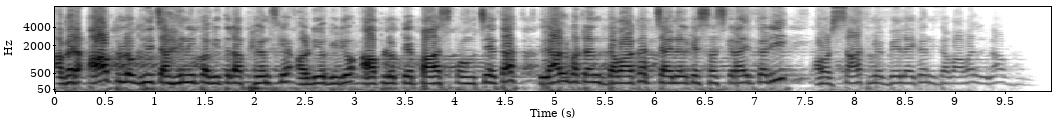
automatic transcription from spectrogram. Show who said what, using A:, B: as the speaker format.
A: अगर आप लोग भी चाहें पवित्रा फिल्म्स के ऑडियो वीडियो आप लोग के पास पहुँचे तक लाल बटन दबाकर चैनल के सब्सक्राइब करी और साथ में बेल आइकन दबावल ना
